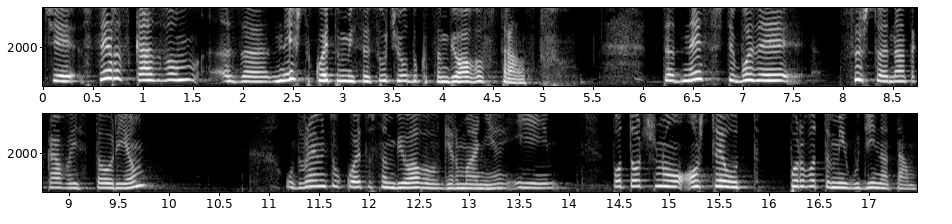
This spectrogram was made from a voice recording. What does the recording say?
че все разказвам за нещо, което ми се е случило, докато съм била в странство. Та днес ще бъде също една такава история от времето, в което съм била в Германия и по-точно още от първата ми година там.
